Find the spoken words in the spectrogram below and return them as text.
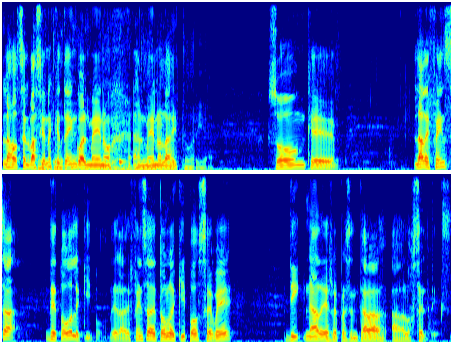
las observaciones que tengo al menos, al menos las historias son que la defensa de todo el equipo, de la defensa de todo el equipo se ve digna de representar a, los Celtics.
